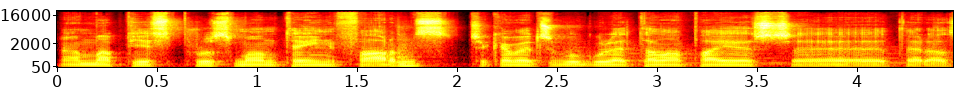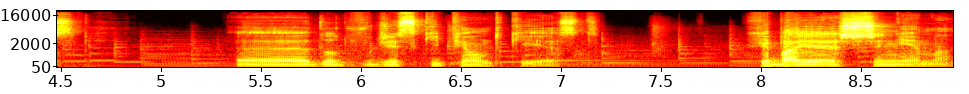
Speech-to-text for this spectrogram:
na mapie Spruce Mountain Farms. Ciekawe, czy w ogóle ta mapa jeszcze teraz e, do 25 jest. Chyba je jeszcze nie ma.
